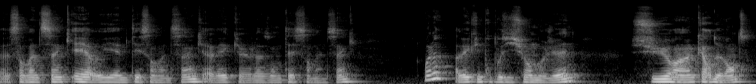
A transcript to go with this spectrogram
euh, 125R et IMT 125 avec la zone test 125. Voilà, avec une proposition homogène sur un cœur de vente.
